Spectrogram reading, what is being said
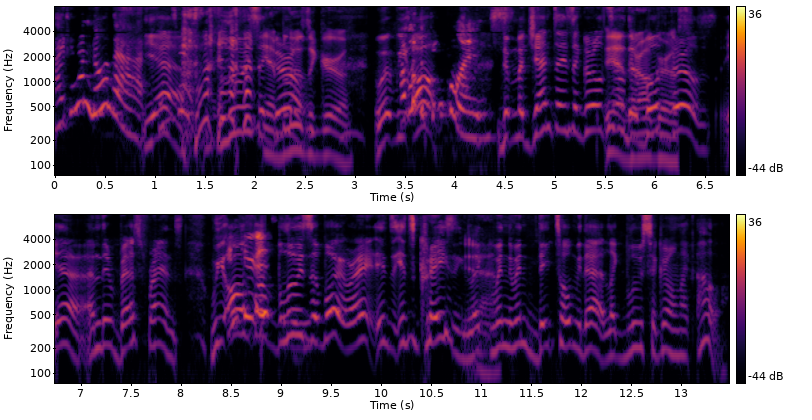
I did not know that. Yeah, Blue is a girl. Yeah, girl. Blue's a girl. we, we How about the pink ones? the magenta is a girl too. Yeah, they're, they're all both girls. girls. Yeah, and they're best friends. We all thought Blue is a boy, right? It's it's crazy. Like when when they told me that, like Blue is a girl, I'm like, oh,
